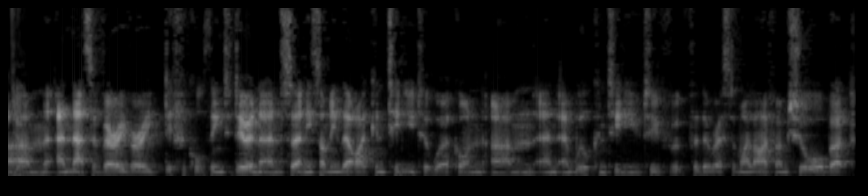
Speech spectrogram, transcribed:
Um, and that's a very very difficult thing to do and, and certainly something that I continue to work on um, and and will continue to for, for, the rest of my life I'm sure. But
